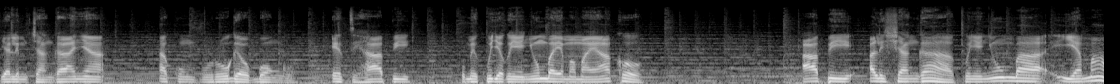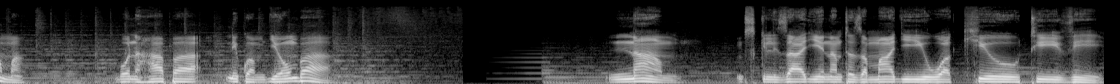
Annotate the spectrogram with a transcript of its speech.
yalimchanganya na kumvuruga ubongo. Eti Hapi, umekuja kwenye nyumba ya mama yako? api alishangaa, kwenye nyumba ya mama? Mbona hapa ni kwa mjomba? Naam, msikilizaji na mtazamaji wa QTV.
